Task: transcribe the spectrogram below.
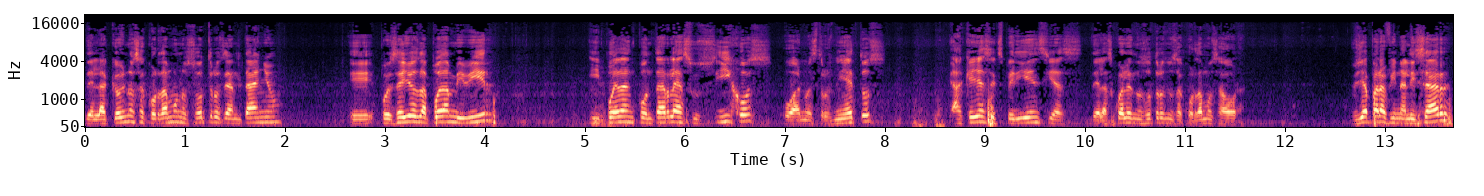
de la que hoy nos acordamos nosotros de antaño, eh, pues ellos la puedan vivir y puedan contarle a sus hijos o a nuestros nietos aquellas experiencias de las cuales nosotros nos acordamos ahora. Pues ya para finalizar,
